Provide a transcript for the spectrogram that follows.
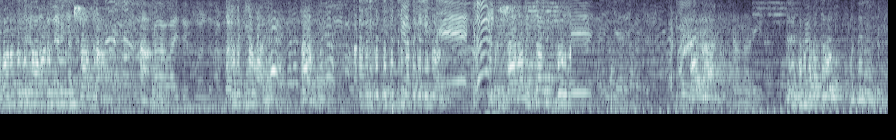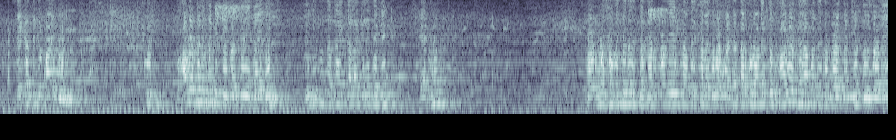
উমানন্দ থেকে আবার বজরা না। দেখা যাক কি হয়। বল। কাটাকাটি করতেছে সেখান থেকে লিটন। বল অনেকটাই বরাদ্দর উদ্দেশ্যে সেখান থেকে মাইদুল খুব ভালো খেলে থাকেন ডিফেন্সে মাইদুল বিভিন্ন জায়গায় খেলা খেলে থাকেন এখন কর্মসংস্থানের দেখার পরে তাদের খেলাগুলো হয় না তারপর অনেক ভালো খেলা আমাদের উপহার দিচ্ছে দুই দলে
